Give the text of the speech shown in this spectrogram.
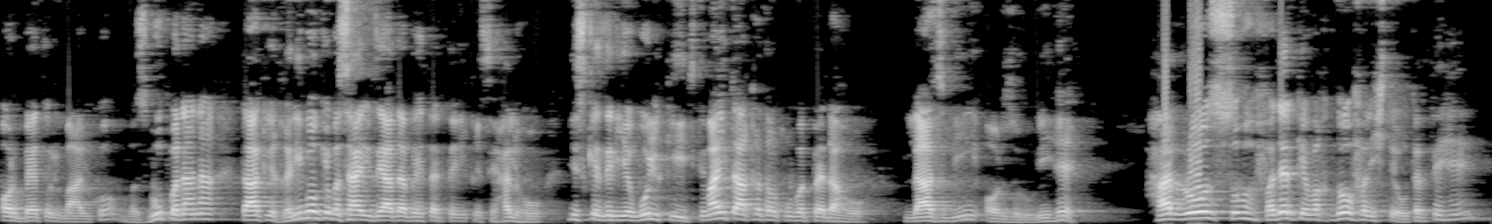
اور بیت المال کو مضبوط بنانا تاکہ غریبوں کے مسائل زیادہ بہتر طریقے سے حل ہوں، جس کے ذریعے ملک کی اجتماعی طاقت اور قوت پیدا ہو، لازمی اور ضروری ہے۔ ہر روز صبح فجر کے وقت دو فرشتے اترتے ہیں،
